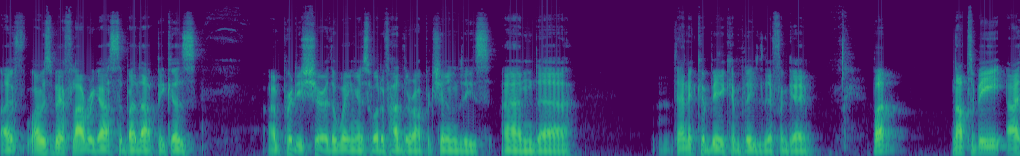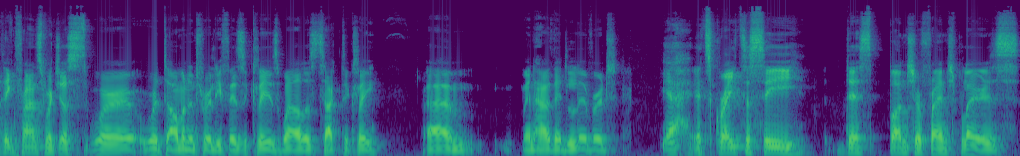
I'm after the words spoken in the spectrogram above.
I've, I was a bit flabbergasted by that because I'm pretty sure the wingers would have had their opportunities, and uh, then it could be a completely different game. But not to be. I think France were just were were dominant really physically as well as tactically um, in how they delivered. Yeah, it's great to see this bunch of French players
